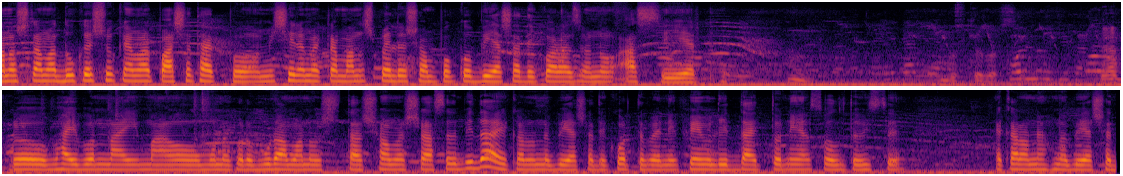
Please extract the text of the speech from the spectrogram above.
মানুষটা আমার দুঃখের সুখে আমার পাশে থাকব আমি সেরকম একটা মানুষ পেলে সম্পর্ক বিয়ে শাদী করার জন্য আসছি আর কি। ভাই বোন নাই মাও মনে করো বুড়া মানুষ তার সমস্যা আছে বিদায় কারণে বিয়ে শাদী করতে পারিনি। ফ্যামিলির দায়িত্ব নিয়ে চলতে হয়েছে এ কারণে এখনও বিয়ে শাদী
